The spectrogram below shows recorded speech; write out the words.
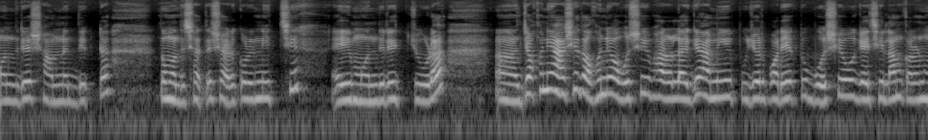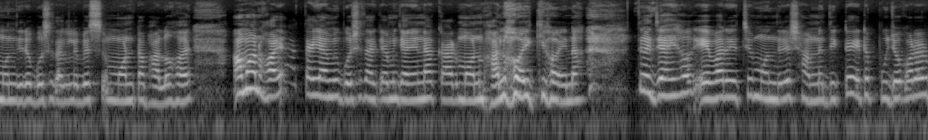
মন্দিরের সামনের দিকটা। তোমাদের সাথে শেয়ার করে নিচ্ছি এই মন্দিরের চূড়া। যখনই আসি তখনই অবশ্যই ভালো লাগে। আমি পুজোর পরে একটু বসেও গেছিলাম, কারণ মন্দিরে বসে থাকলে বেশ মনটা ভালো হয়। আমার হয়, তাই আমি বসে থাকি। আমি জানি না কার মন ভালো হয়, কি হয় না। তো যাই হোক, এবার হচ্ছে মন্দিরের সামনের দিকটা। এটা পুজো করার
